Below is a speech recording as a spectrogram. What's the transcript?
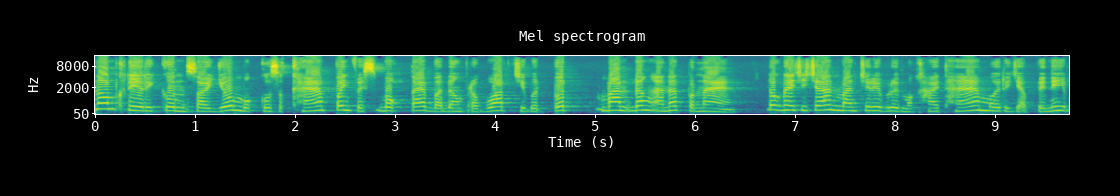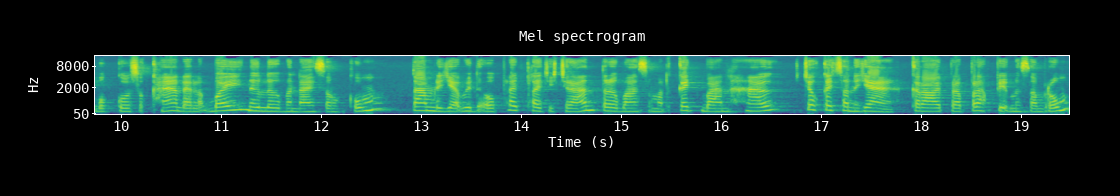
នាំគ្នារិះគន់សោយយោមបុគ្គលសុខាពេញ Facebook តែបើដឹងប្រវត្តិជីវិតពិត បានដឹងអាណិតប៉ុណ្ណាលោកអ្នកជាច្រើនបានជ្រាបរួចមកហើយថាមួយរយៈពេលនេះបុគ្គលសុខាដែលល្បីនៅលើបណ្ដាញសង្គមតាមរយៈវីដេអូផ្លេចផ្លេចជាច្រើនត្រូវបានសមត្ថកិច្ចបានហៅចុះកិច្ចសន្យាក្រោយប្រប្រាស់ពាក្យមិនសមរម្យ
